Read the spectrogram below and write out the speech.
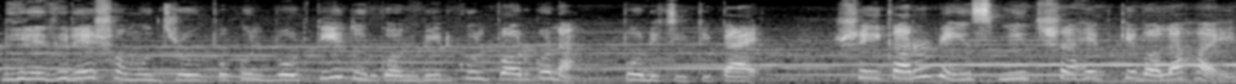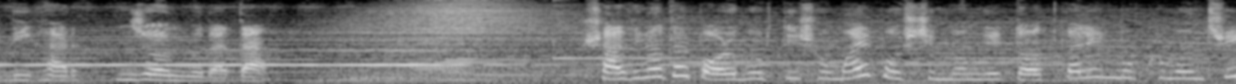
ধীরে ধীরে সমুদ্র উপকূলবর্তী দুর্গম বীরকুল পরগনা পরিচিতি পায়। সেই কারণেই স্মিথ সাহেবকে বলা হয় দীঘার জন্মদাতা। স্বাধীনতার পরবর্তী সময় পশ্চিমবঙ্গের তৎকালীন মুখ্যমন্ত্রী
